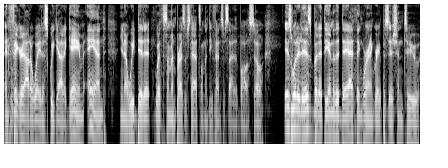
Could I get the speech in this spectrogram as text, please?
and figured out a way to squeak out a game. And you know, we did it with some impressive stats on the defensive side of the ball. So is what it is. But at the end of the day, I think we're in a great position to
